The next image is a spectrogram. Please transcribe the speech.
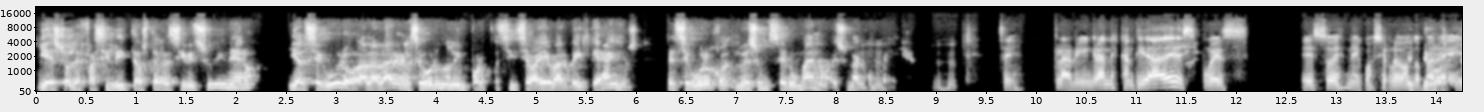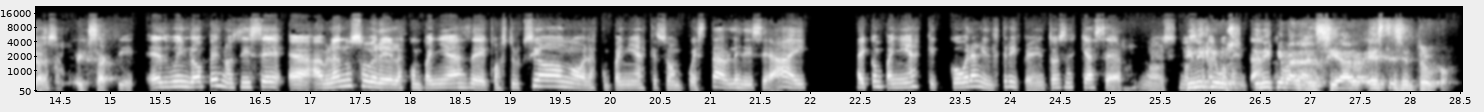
Y eso le facilita a usted recibir su dinero y al seguro, a la larga, el seguro no le importa si se va a llevar 20 años. El seguro no es un ser humano, es una compañía. Sí, claro, y en grandes cantidades, pues eso es negocio redondo para ellos. Exacto. Edwin López nos dice, eh, hablando sobre las compañías de construcción o las compañías que son pues estables, dice, hay, hay compañías que cobran el triple, entonces, ¿qué hacer? tiene, que, tiene que balancear, este es el truco.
